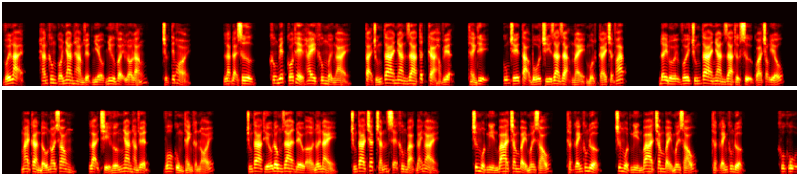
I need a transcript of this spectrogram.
Với lại, hắn không có nhan hàm duyệt nhiều như vậy lo lắng, trực tiếp hỏi lạc đại sư không biết có thể hay không mời ngài tại chúng ta nhan ra tất cả học viện thành thị cũng chế tạo bố trí ra dạng này một cái trận pháp đây đối với chúng ta nhan ra thực sự quá trọng yếu mai càn đấu nói xong lại chỉ hướng nhan hàm duyệt vô cùng thành khẩn nói chúng ta thiếu đông ra đều ở nơi này chúng ta chắc chắn sẽ không bạc đãi ngài Chương 1376, thật gánh không được, chương 1376, thật gánh không được. Khu khu.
